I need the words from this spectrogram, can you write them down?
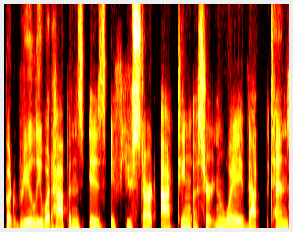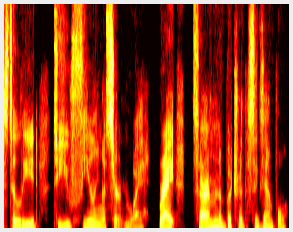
But really, what happens is if you start acting a certain way, that tends to lead to you feeling a certain way, right? Sorry, I'm going to butcher this example.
